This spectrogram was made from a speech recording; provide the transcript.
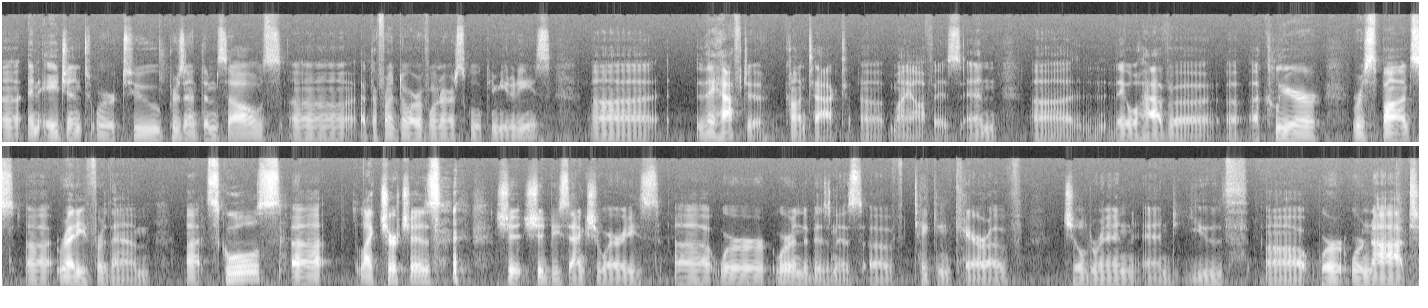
uh, an agent were to present themselves uh, at the front door of one of our school communities, uh, they have to contact uh, my office and uh, they will have a, a, a clear response ready for them. schools like churches, should, should be sanctuaries. Uh, we're, we're in the business of taking care of children and youth. Uh, we're, we're not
